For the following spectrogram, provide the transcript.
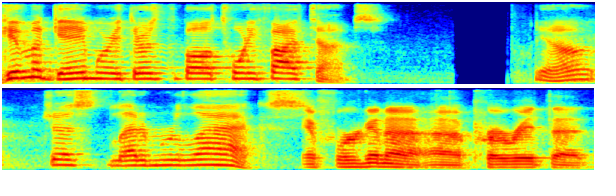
Give him a game where he throws the ball 25 times. You know, just let him relax. If we're gonna uh, prorate that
